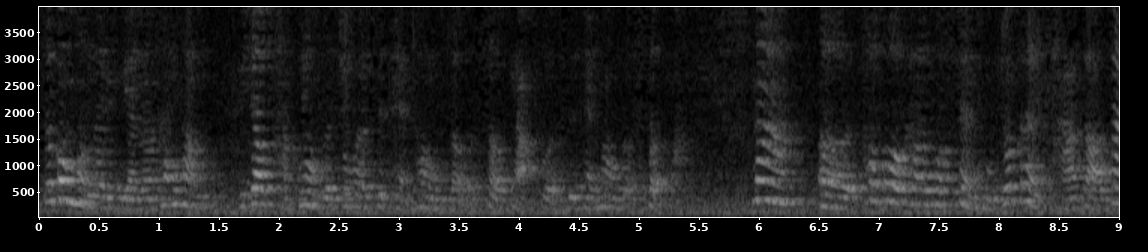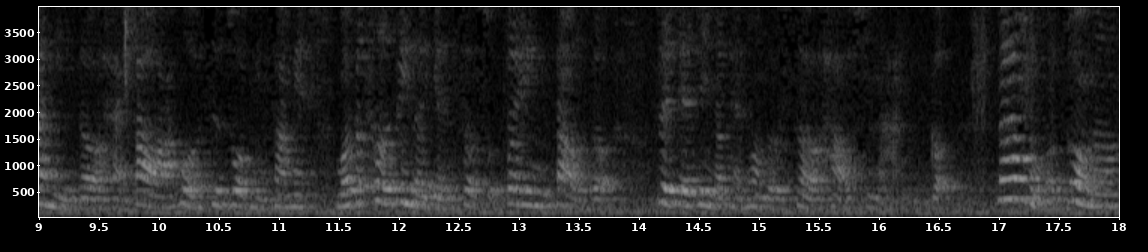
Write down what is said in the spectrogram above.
这共同的语言呢，通常比较常用的就会是 Pantone 的色票，或者是 Pantone 的色码。那呃，透过 Color Sense，我们就可以查找在你的海报啊，或者是作品上面某一个特定的颜色所对应到的最接近的 Pantone 的色号是哪一个。那要怎么做呢？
